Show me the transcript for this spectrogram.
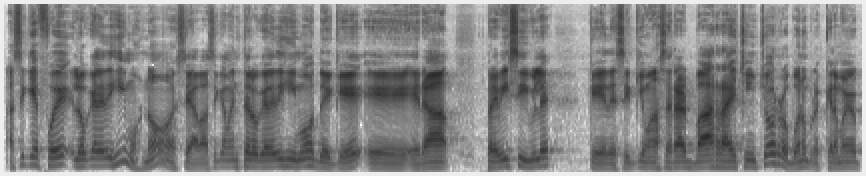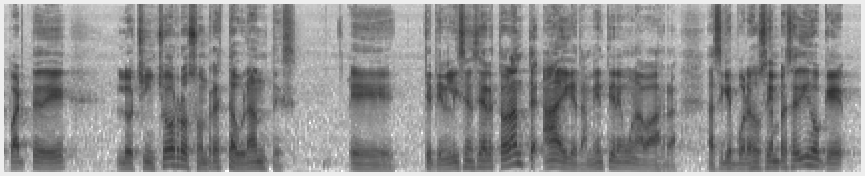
Así que fue lo que le dijimos, ¿no? O sea, básicamente lo que le dijimos de que eh, era previsible que decir que iban a cerrar barras y chinchorros, bueno, pero es que la mayor parte de los chinchorros son restaurantes eh, que tienen licencia de restaurante, ah, y que también tienen una barra. Así que por eso siempre se dijo que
